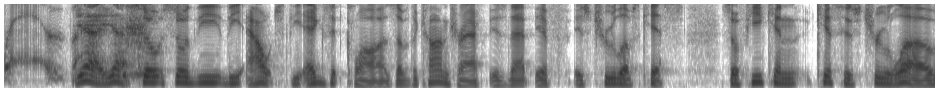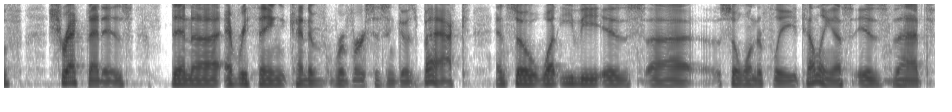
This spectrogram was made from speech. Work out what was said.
live. yeah, yeah. So so the the out the exit clause of the contract is that if is true love's kiss. So if he can kiss his true love, Shrek that is, then uh, everything kind of reverses and goes back. And so what Evie is uh, so wonderfully telling us is that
